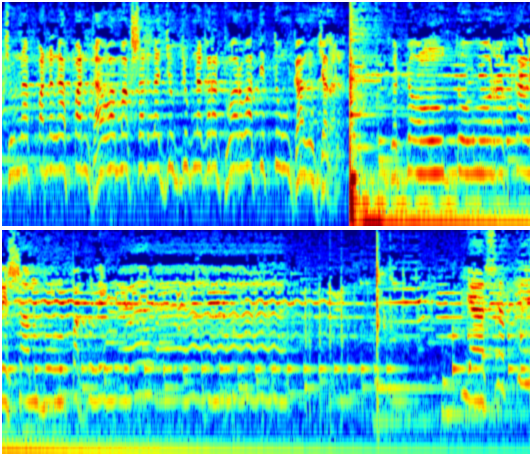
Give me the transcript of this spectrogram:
Arjuna panengah Pandawa maksa dengan jugjug negara Dwarwati tunggang jalan. Gedong tuwur kali sambung pakulingan. Ya sepi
